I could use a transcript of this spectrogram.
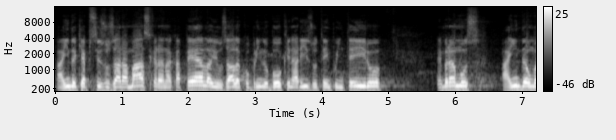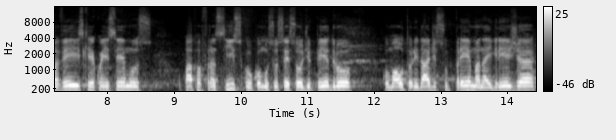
ainda que é preciso usar a máscara na capela e usá-la cobrindo boca e nariz o tempo inteiro. Lembramos ainda uma vez que reconhecemos o Papa Francisco como sucessor de Pedro, como autoridade suprema na Igreja.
